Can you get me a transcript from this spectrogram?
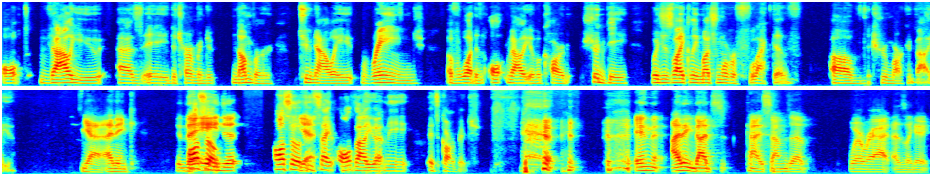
alt value as a determined number to now a range of what an alt value of a card should be, which is likely much more reflective of the true market value. Yeah, I think also, age. Also, if Yeah. you cite alt value at me, it's garbage. and I think that's kind of sums up where we're at as like a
